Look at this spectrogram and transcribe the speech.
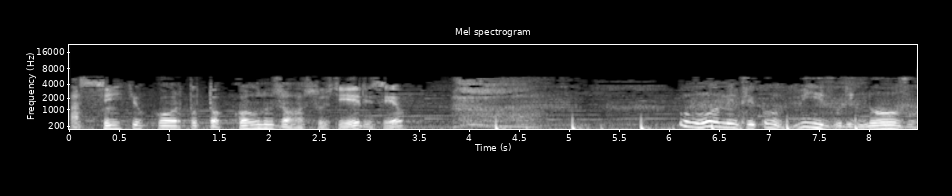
Assim que o corpo tocou nos ossos de Eliseu, o homem ficou vivo de novo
